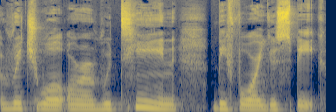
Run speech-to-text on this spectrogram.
ritual or a routine before you speak.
